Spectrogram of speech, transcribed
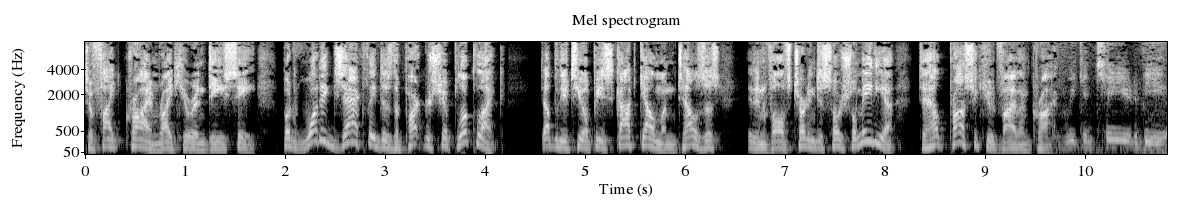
to fight crime right here in D.C. But what exactly does the partnership look like? WTOP Scott Gelman tells us it involves turning to social media to help prosecute violent crime. We continue to be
